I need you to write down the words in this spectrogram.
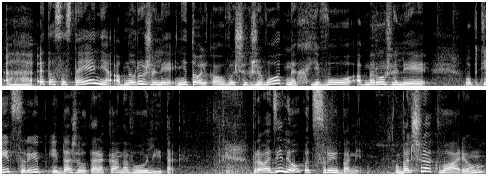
Э, это состояние обнаружили не только у высших животных, его обнаружили у птиц, рыб и даже у тараканов и улиток. Проводили опыт с рыбами. Большой аквариум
